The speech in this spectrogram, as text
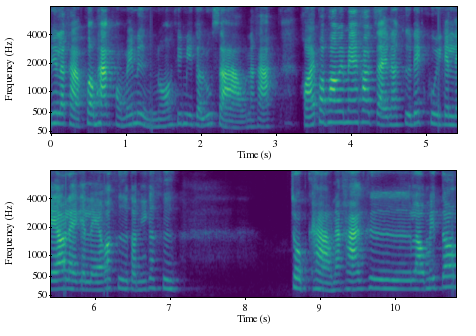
นี่แหละค่ะความรักของแม่หนึ่งเนาะที่มีต่อลูกสาวนะคะ ขอให้พ่อพ่อแม่แม่เข้าใจนะคือได้คุยกันแล้วอะไรกันแล้วก็คือตอนนี้ก็คือ จบข่าวนะคะ คือเราไม่ต้อง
